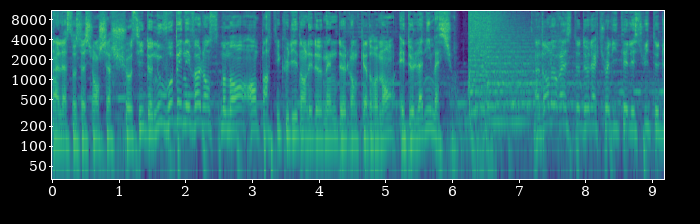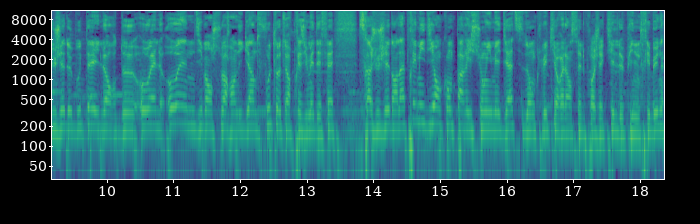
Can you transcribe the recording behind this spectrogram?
L'association cherche aussi de nouveaux bénévoles en ce moment, en particulier dans les domaines de l'encadrement et de l'animation. Dans le reste de l'actualité, les suites du jet de bouteille lors de OL-OM dimanche soir en Ligue 1 de foot. L'auteur présumé des faits sera jugé dans l'après-midi en comparution immédiate. C'est donc lui qui aurait lancé le projectile depuis une tribune,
